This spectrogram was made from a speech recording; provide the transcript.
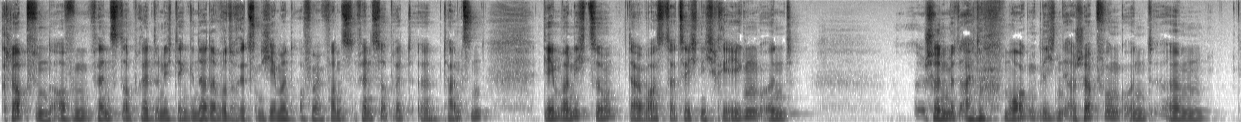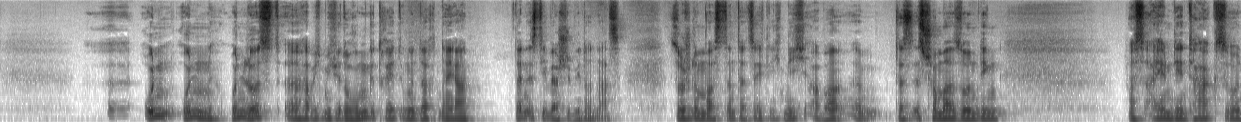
Klopfen auf dem Fensterbrett und ich denke, na, da wird doch jetzt nicht jemand auf meinem Fensterbrett äh, tanzen. Dem war nicht so, da war es tatsächlich Regen und schon mit einer morgendlichen Erschöpfung und ähm, Un, Un, Unlust äh, habe ich mich wieder rumgedreht und gedacht, naja, dann ist die Wäsche wieder nass. So schlimm war es dann tatsächlich nicht, aber ähm, das ist schon mal so ein Ding, was einem den Tag so,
